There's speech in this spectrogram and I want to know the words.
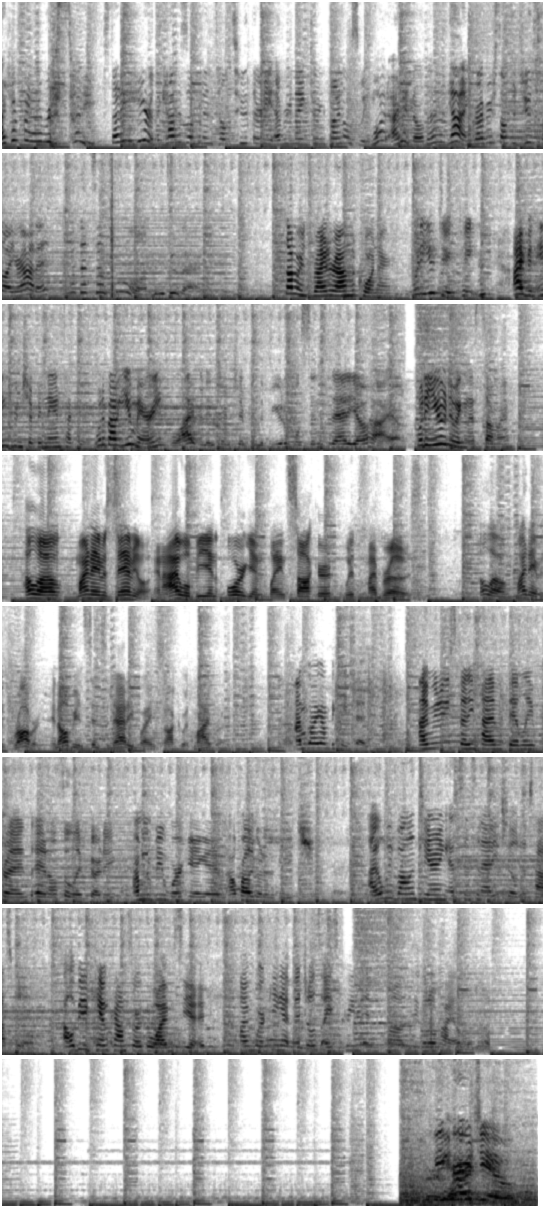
I can't find anywhere to study. Study here. The cafe is open until 2.30 every night during finals week. What? I didn't know that. Yeah, and grab yourself a juice while you're at it. What? That's so cool. I didn't do that. Summer's right around the corner. What are you doing, Peyton? I have an internship in Nantucket. What about you, Mary? Well, I have an internship in the beautiful Cincinnati, Ohio. What are you doing this summer? Hello, my name is Samuel, and I will be in Oregon playing soccer with my bros. Hello, my name is Robert, and I'll be in Cincinnati playing soccer with my bros. I'm going on vacation. I'm going to be spending time with family and friends and also lifeguarding. I'm going to be working and I'll probably go to the beach. I will be volunteering at Cincinnati Children's Hospital. I'll be a camp counselor at the YMCA. I'm working at Mitchell's Ice Cream in uh, Cleveland, Ohio. We heard you!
